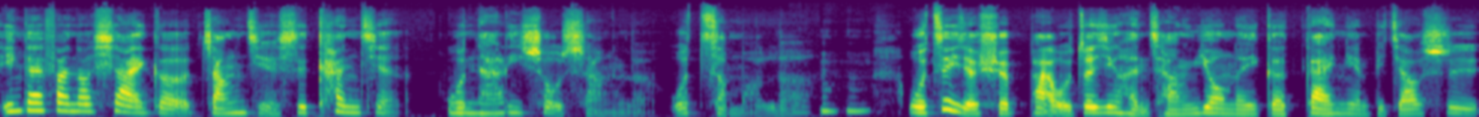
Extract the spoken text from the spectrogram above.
应该翻到下一个章节，是看见我哪里受伤了，我怎么了。嗯哼我自己的学派，我最近很常用的一个概念，比较是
